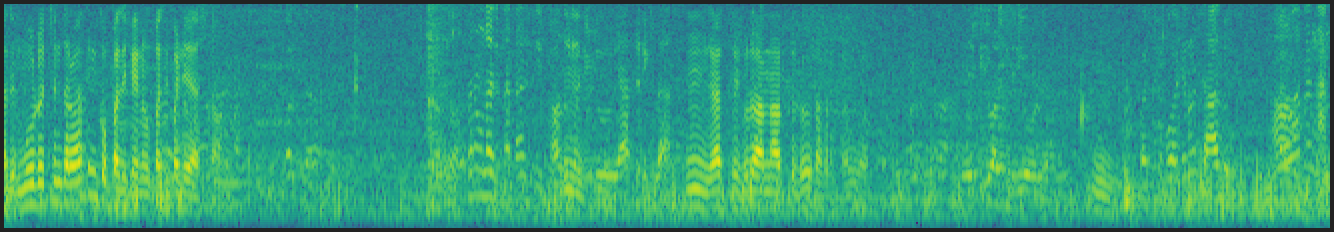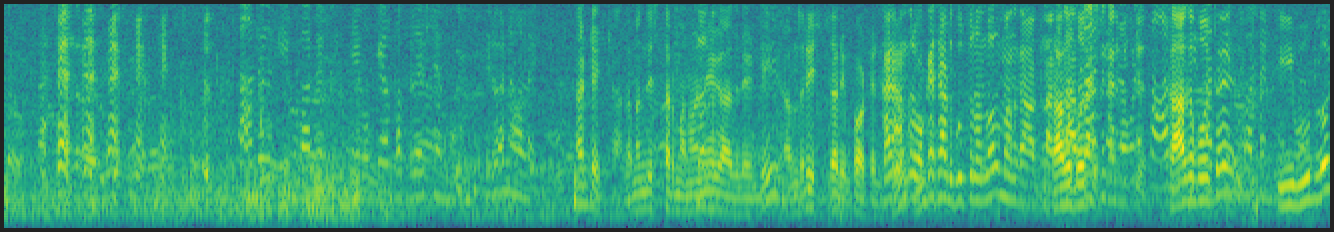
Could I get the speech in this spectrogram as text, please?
అది మూడు వచ్చిన తర్వాత ఇంకో పదిహేను పది పడి వేస్తాం. అనమాట వస్తానే ఉన్నారు ఇందాక ఈ సాధువులు ఇటు యాత్రికుల? అన్నార్థులు రకరకాలుగా తిరువనామలై అంటే చాలా మంది ఇస్తారు మనమే కాదులేండి. అందరూ ఇస్తారు అట్లా కాకపోతే-. కాకపోతే ఈ ఊర్లో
